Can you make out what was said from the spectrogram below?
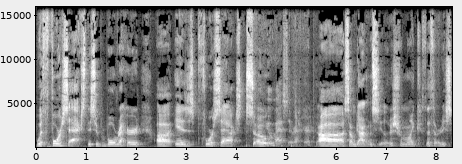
with four sacks. The Super Bowl record uh, is four sacks. So, Who has the record? uh, some guy on the Steelers from like the 30s.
